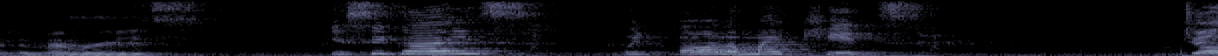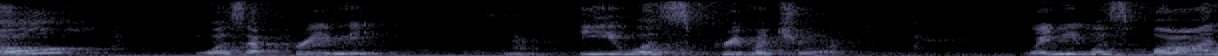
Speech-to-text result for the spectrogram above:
And the memories, You see, guys, with all of my kids, Joe was a preemie. He was premature. When he was born,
